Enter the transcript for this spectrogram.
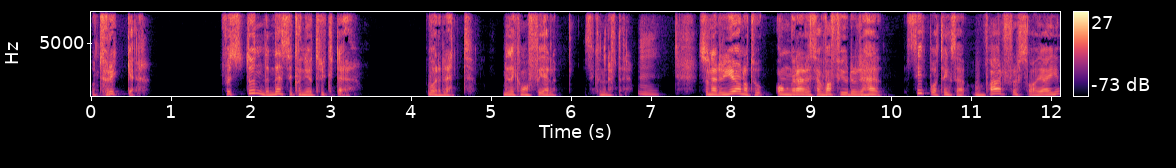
och trycker. För stunden, den sekunden jag tryckte, var det rätt. Men det kan vara fel sekunden efter. Mm. Så när du gör något och ångrar dig, så här, varför gjorde du det här? Sitt på och tänk så här, varför sa jag ja?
